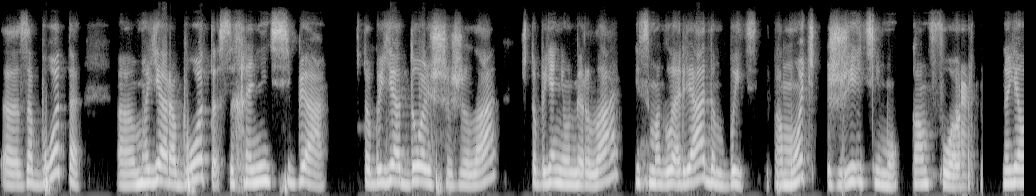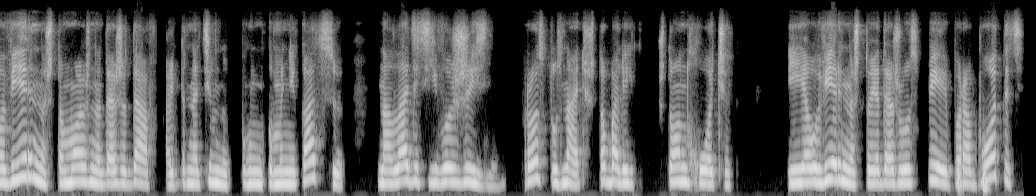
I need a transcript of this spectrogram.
э, забота, э, моя работа — сохранить себя, чтобы я дольше жила, чтобы я не умерла и смогла рядом быть и помочь жить ему комфортно. Но я уверена, что можно, даже дав альтернативную коммуникацию, наладить его жизнь. Просто узнать, что болит, что он хочет. И я уверена, что я даже успею поработать,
